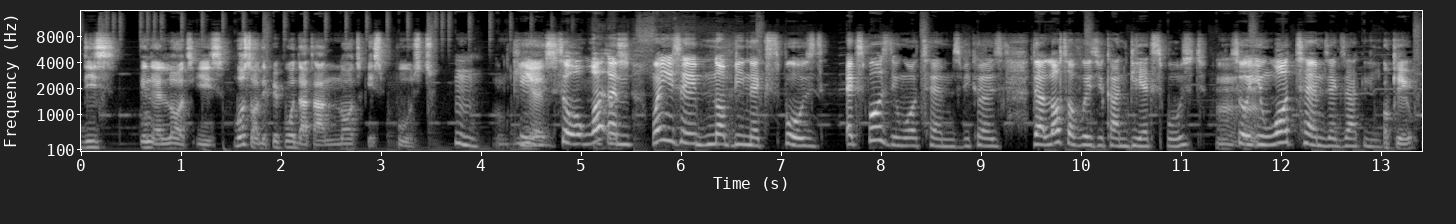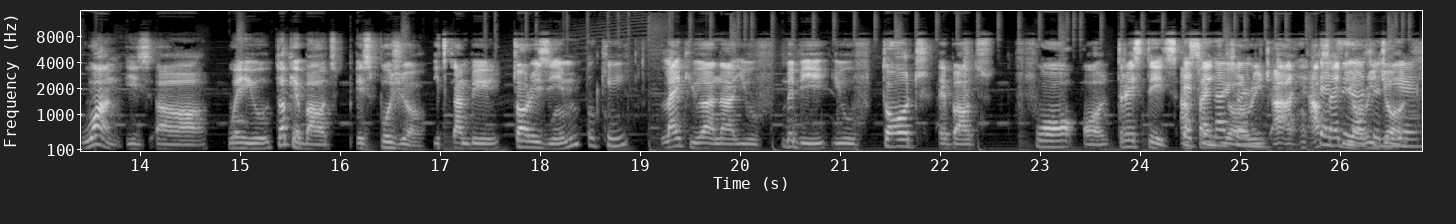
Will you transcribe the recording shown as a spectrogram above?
this thing a lot is most of the people that are not exposed. Hmm. Okay. Yes. So what because- um when you say not being exposed, exposed in what terms? Because there are lots of ways you can be exposed. So Mhm. in what terms exactly? Okay, one is uh when you talk about exposure, it can be tourism, Okay. like you are now, you've maybe you've thought about four or three states outside your region, uh, outside your region. yeah.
